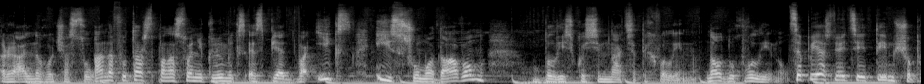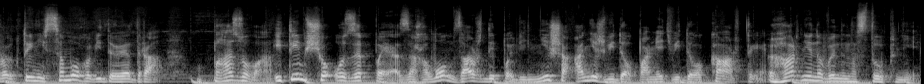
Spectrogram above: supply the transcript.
реального часу. А на футаж з Panasonic Lumix S5 2X із шумодавом близько 17 хвилин на одну хвилину. Це пояснюється і тим, що продуктивність самого відеоядра базова, і тим, що ОЗП загалом завжди повільніша, аніж відеопам'ять відеокарти. Гарні новини наступні.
